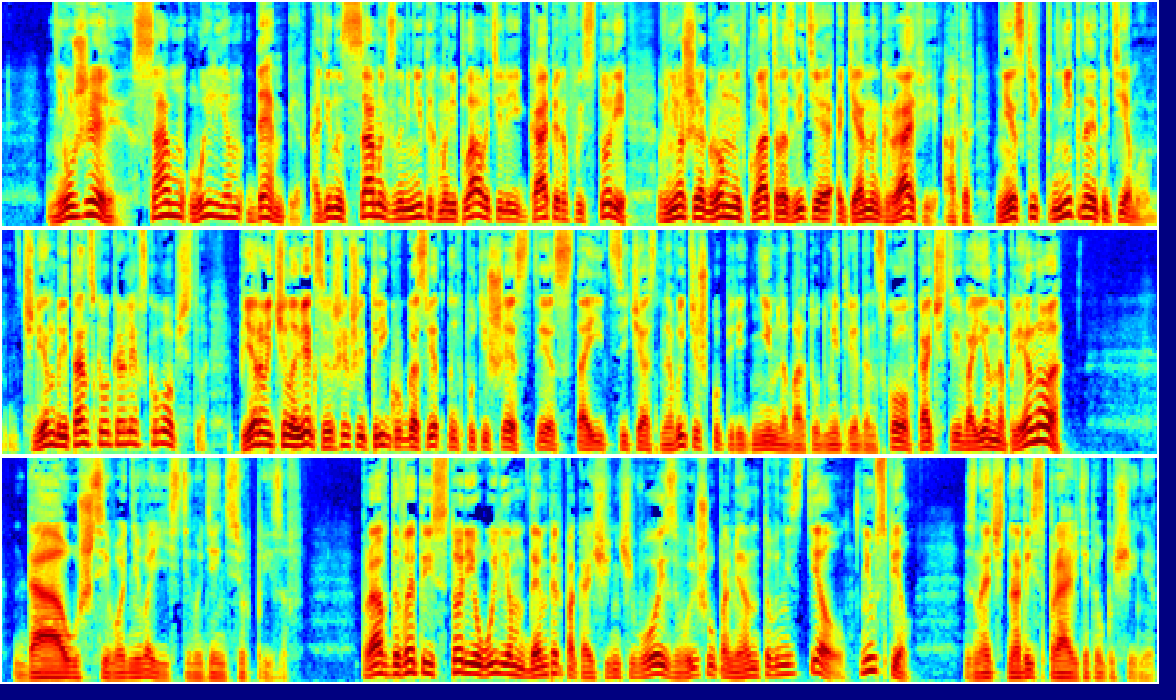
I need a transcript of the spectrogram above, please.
Неужели сам Уильям Демпер, один из самых знаменитых мореплавателей и каперов истории, внесший огромный вклад в развитие океанографии, автор нескольких книг на эту тему, член Британского королевского общества, первый человек, совершивший три кругосветных путешествия, стоит сейчас на вытяжку перед ним на борту Дмитрия Донского в качестве военнопленного? Да уж, сегодня воистину день сюрпризов. Правда, в этой истории Уильям Демпер пока еще ничего из вышеупомянутого не сделал, не успел. Значит, надо исправить это упущение.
